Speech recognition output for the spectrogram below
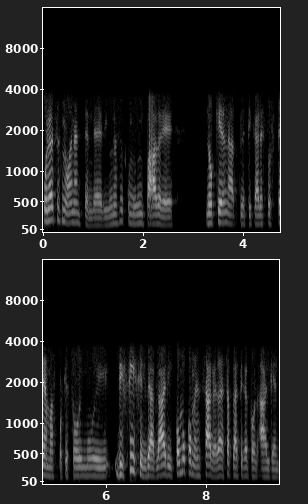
unas veces no van a entender y unas veces como un padre no quieren platicar estos temas porque son muy difícil de hablar y cómo comenzar ¿verdad? esa plática con alguien.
